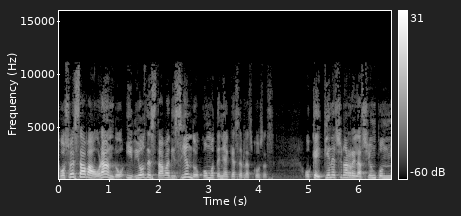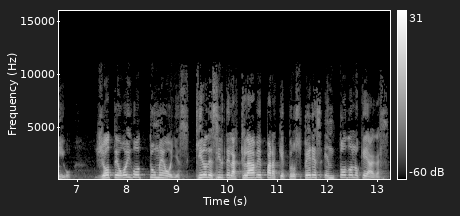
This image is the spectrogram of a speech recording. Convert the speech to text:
Josué estaba orando y Dios le estaba diciendo cómo tenía que hacer las cosas. Ok, tienes una relación conmigo, yo te oigo, tú me oyes. Quiero decirte la clave para que prosperes en todo lo que hagas.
